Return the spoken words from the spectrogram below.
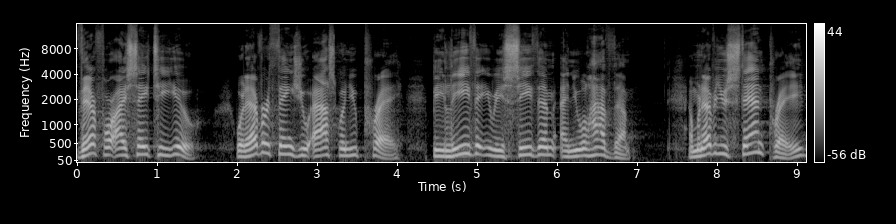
Therefore, I say to you, whatever things you ask when you pray, believe that you receive them and you will have them. And whenever you stand praying,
